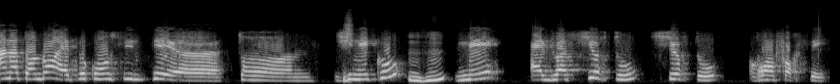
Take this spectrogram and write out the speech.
En attendant, elle peut consulter euh, son euh, gynéco, Mhm. mais elle doit surtout, surtout renforcer.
